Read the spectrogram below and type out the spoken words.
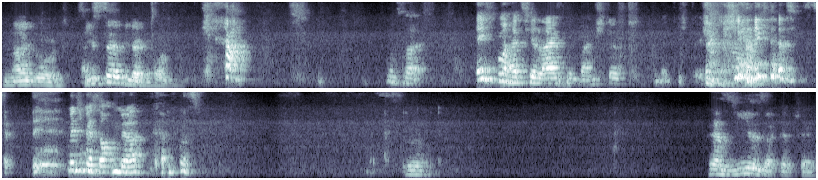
Na gut. Siehst du, wieder gewonnen. Ja. Muss halt. Ich mache jetzt hier live mit meinem Stift, damit ich durchspreche. Damit ich mir es auch merken kann. Was So. Persil, sagt der Chat.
